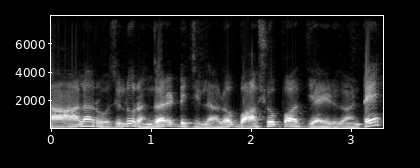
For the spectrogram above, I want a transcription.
చాలా రోజులు రంగారెడ్డి జిల్లాలో భాషోపాధ్యాయుడుగా అంటే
